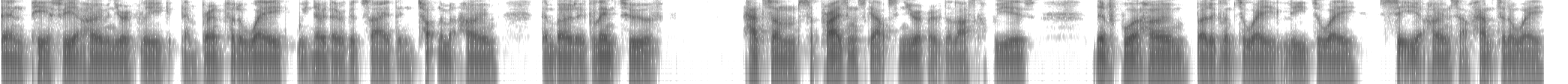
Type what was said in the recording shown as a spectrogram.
then PSV at home in Europa League, then Brentford away. We know they're a good side, then Tottenham at home, then Bodo Glimt, who have had some surprising scalps in Europe over the last couple of years. Liverpool at home, Bodo Glimt away, Leeds away, City at home, Southampton away,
